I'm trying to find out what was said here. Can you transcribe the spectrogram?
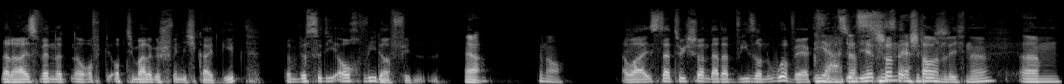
Na, da heißt, wenn es eine opt- optimale Geschwindigkeit gibt, dann wirst du die auch wiederfinden. Ja, genau. Aber ist natürlich schon, da das wie so ein Uhrwerk Ja, das funktioniert, ist schon natürlich- erstaunlich, ne? Ähm,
